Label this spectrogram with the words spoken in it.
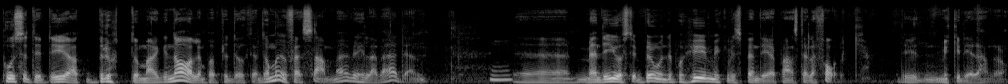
positivt är att bruttomarginalen på produkten de är ungefär samma över hela världen. Mm. Men det är just beroende på hur mycket vi spenderar på att anställa folk. Det är mycket det det handlar om.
